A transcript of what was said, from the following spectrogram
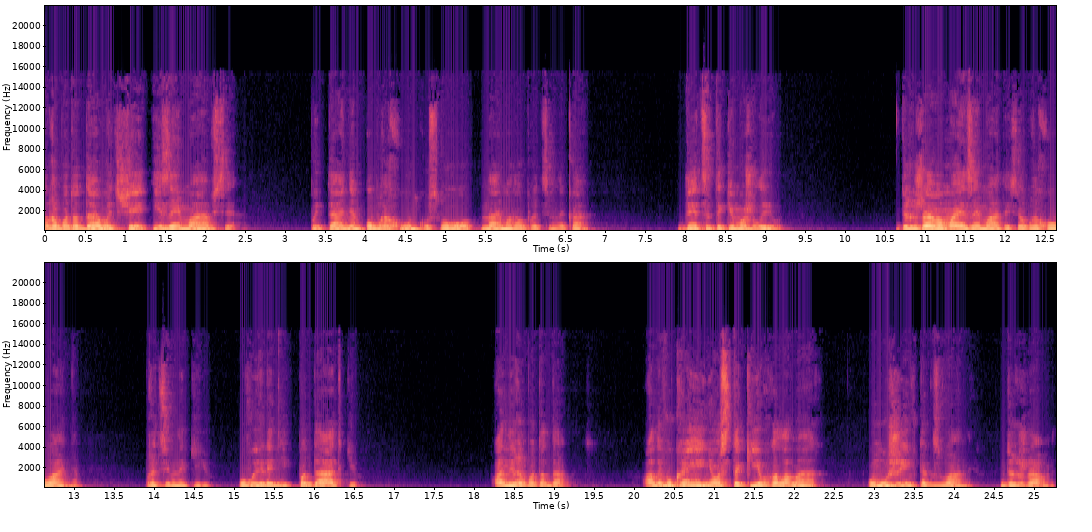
роботодавець ще і займався питанням обрахунку свого найманого працівника? Де це таке можливо? Держава має займатися обрахуванням працівників у вигляді податків, а не роботодавець. Але в Україні ось такі в головах у мужів так званих державних,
